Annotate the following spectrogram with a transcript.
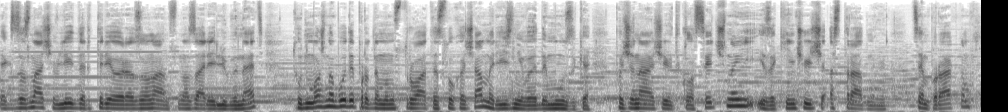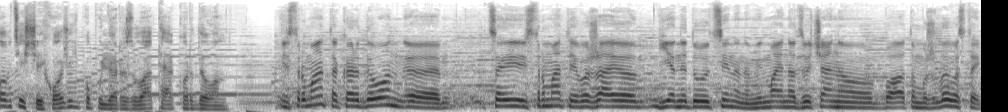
Як зазначив лідер тріо Резонанс Назарій Любінець, тут можна буде продемонструвати слухачам різні види музики, починаючи від класичної і закінчуючи естрадною. Цим проектом хлопці ще й хочуть популяризувати акордеон. Інструмент акордеон е, цей інструмент, я вважаю, є недооціненим. Він має надзвичайно багато можливостей.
